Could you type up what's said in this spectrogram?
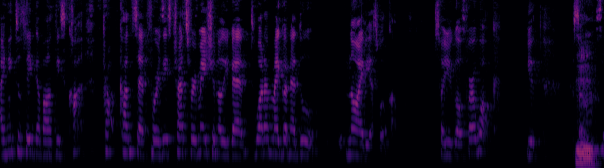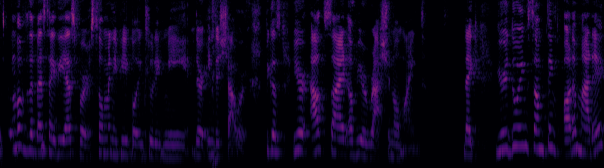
I need to think about this con- concept for this transformational event. What am I gonna do? No ideas will come. So you go for a walk. You so, mm. some of the best ideas for so many people, including me, they're in the shower because you're outside of your rational mind. Like you're doing something automatic,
